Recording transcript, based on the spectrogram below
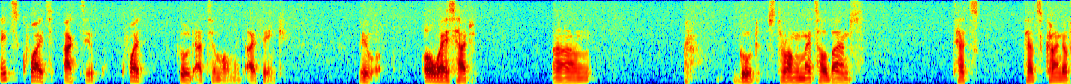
it's quite active, quite good at the moment. I think we've always had um, good, strong metal bands. That's that's kind of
